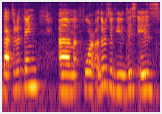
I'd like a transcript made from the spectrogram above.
that sort of thing. Um, for others of you this is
